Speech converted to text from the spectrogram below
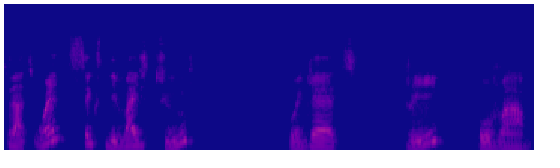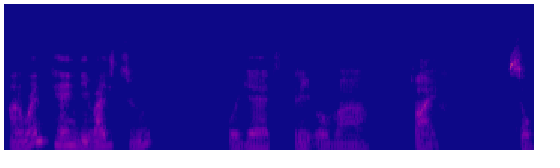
so that when 6 divides 2, we get 3 over, and when 10 divides 2, we get 3 over 5. So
